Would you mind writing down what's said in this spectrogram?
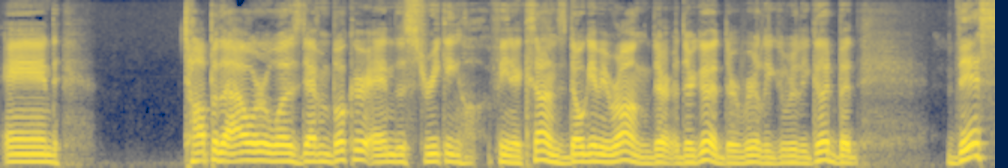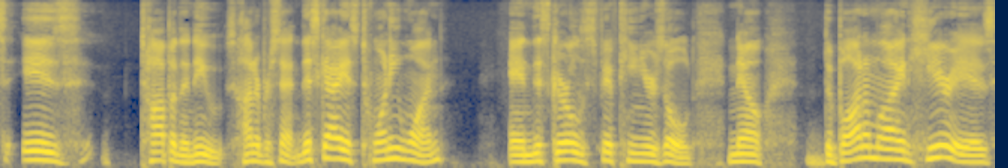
and top of the hour was Devin Booker and the streaking Phoenix Suns. Don't get me wrong, they're they're good. They're really really good, but this is top of the news, 100%. This guy is 21 and this girl is 15 years old. Now, the bottom line here is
